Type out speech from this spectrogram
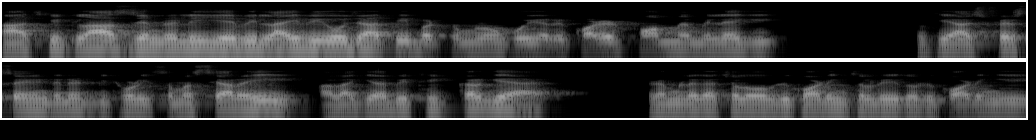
आज की क्लास जनरली ये भी लाइव ही हो जाती बट तुम लोगों को ये रिकॉर्डेड फॉर्म में मिलेगी। क्योंकि आज फिर से इंटरनेट की थोड़ी समस्या रही, हालाँकि अभी ठीक कर गया है। फिर हमें लगा, चलो अब रिकॉर्डिंग चल रही है तो रिकॉर्डिंग ही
